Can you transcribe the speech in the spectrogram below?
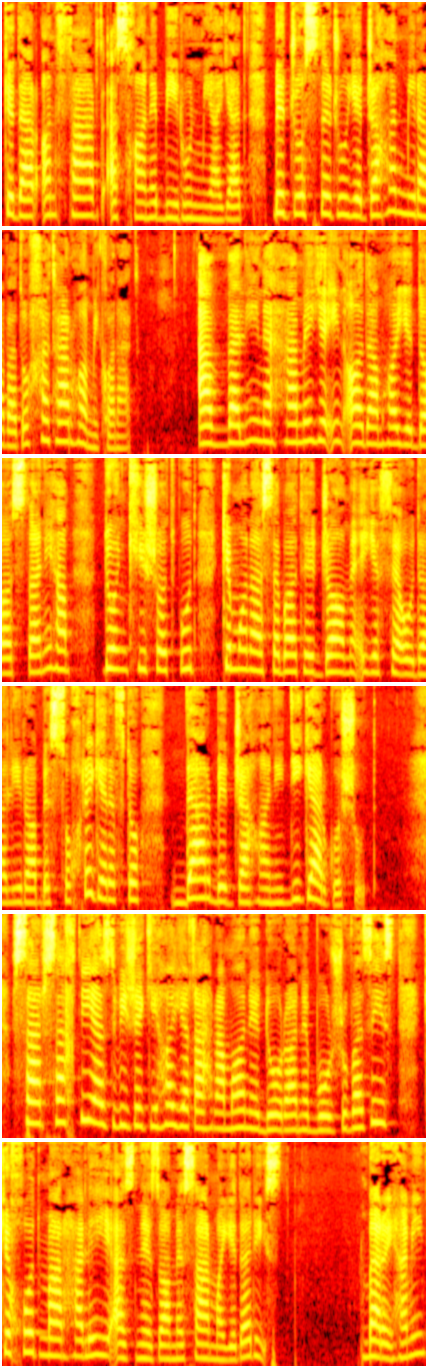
که در آن فرد از خانه بیرون می آید به جستجوی جهان می رود و خطرها می کند. اولین همه این آدم های داستانی هم شد بود که مناسبات جامعه فئودالی را به سخره گرفت و درب جهانی دیگر گشود. سرسختی از ویژگی های قهرمان دوران برجوازی است که خود مرحله ای از نظام سرمایهداری است. برای همین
